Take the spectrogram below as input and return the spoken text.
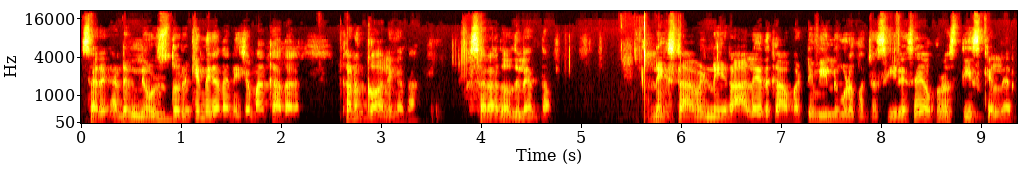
సరే అంటే న్యూస్ దొరికింది కదా నిజమా కాదా? కనుక్కోవాలి కదా. సరే అది వదిలేద్దాం. నెక్స్ట్ ఆవిడ్ని రాలేదు కాబట్టి వీళ్ళు కూడా కొంచెం సీరియస్ అయ్యి ఒకరోజు తీసుకెళ్ళారు.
